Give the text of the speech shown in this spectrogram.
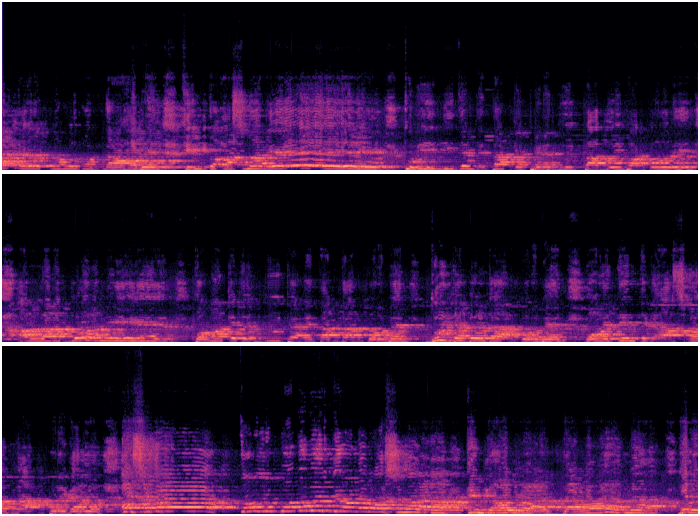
একটা করে কোমর দেওয়া হবে। কিন্তু আসমা রে তুই নিজের নেতাকে ফেলে দুই পা দুই ভাগ করলে। আল্লাহ আলামিন তোমাকে দুইটা নেতার দান করবেন দুইটা বেল দান করবেন, ওই দিন থেকে আসমার নাম পড়ে গেল। আসমা তোমার পদবের দেওয়া নাম আসমা কিন্তু আল্লাহর দেওয়া না হলো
